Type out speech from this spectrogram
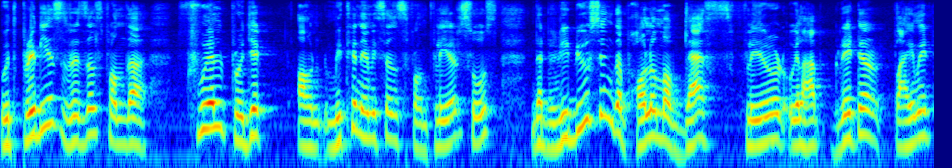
with previous results from the fuel project on methane emissions from flare shows that reducing the volume of gas flared will have greater climate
